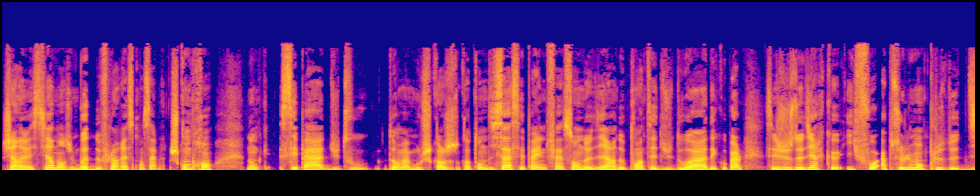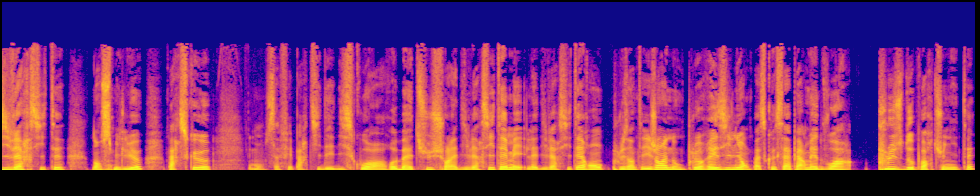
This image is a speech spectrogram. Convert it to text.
je viens d'investir dans une boîte de fleurs responsable. Je comprends. Donc c'est pas du tout dans ma bouche quand, quand on dit ça, c'est pas une façon de dire de pointer du doigt des coupables. C'est juste de dire qu'il faut absolument plus de diversité dans ce milieu parce que bon, ça fait partie des discours rebattus sur la diversité, mais la diversité rend plus intelligent et donc plus résilient parce que ça permet de voir plus d'opportunités.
